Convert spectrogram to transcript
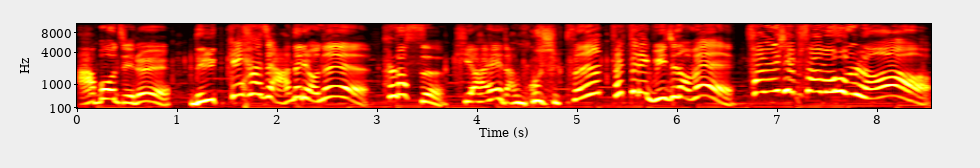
아버지를 늙게 하지 않으려는 플러스 기아에 남고 싶은 패트릭 위즈덤의 33호 홈런!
